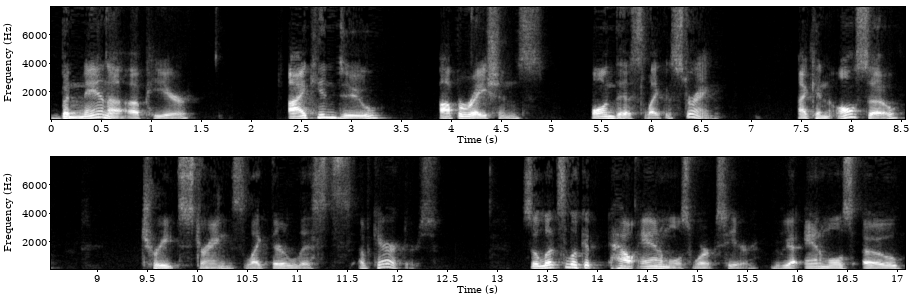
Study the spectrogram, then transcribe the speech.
banana up here, I can do operations on this like a string. I can also treat strings like they're lists of characters. So let's look at how animals works here. We've got animals 0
